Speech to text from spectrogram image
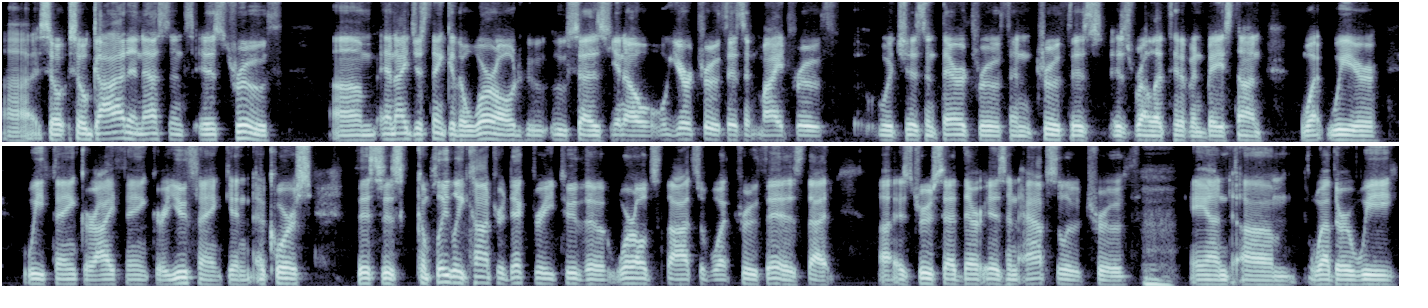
uh, so. So God, in essence, is truth. Um, and I just think of the world who who says, you know, well, your truth isn't my truth, which isn't their truth, and truth is is relative and based on what we're we think or I think or you think. And of course, this is completely contradictory to the world's thoughts of what truth is that uh, as drew said there is an absolute truth. Mm. and um, whether we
